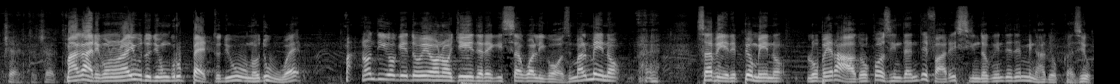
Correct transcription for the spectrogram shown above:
Certo, certo. magari con un aiuto di un gruppetto di uno, due, ma non dico che dovevano chiedere chissà quali cose, ma almeno eh, sapere più o meno l'operato, cosa intende fare il sindaco in determinate occasioni.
